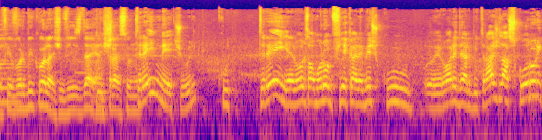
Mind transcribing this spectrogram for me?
O fi vorbit cu ăla și fi zis, da, i-am Deci, tras un... trei meciuri cu trei erori, sau mă rog, fiecare meci cu uh, eroare de arbitraj la scoruri,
